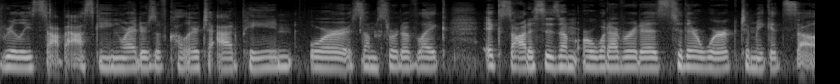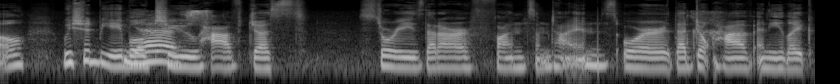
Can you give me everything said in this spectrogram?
really stop asking writers of color to add pain or some sort of like exoticism or whatever it is to their work to make it sell. We should be able to have just stories that are fun sometimes or that don't have any like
